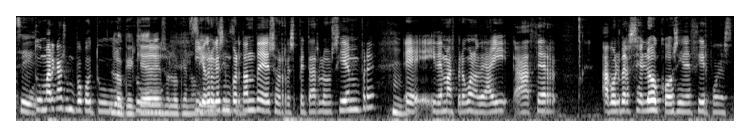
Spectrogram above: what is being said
Sí. tú marcas un poco tu... Lo que tu- quieres o lo que no. Y Sí, yo creo que es sí, importante eso, respetarlo siempre Hmm. eh, y demás, pero bueno, de ahí a hacer, a volverse locos y decir, pues,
